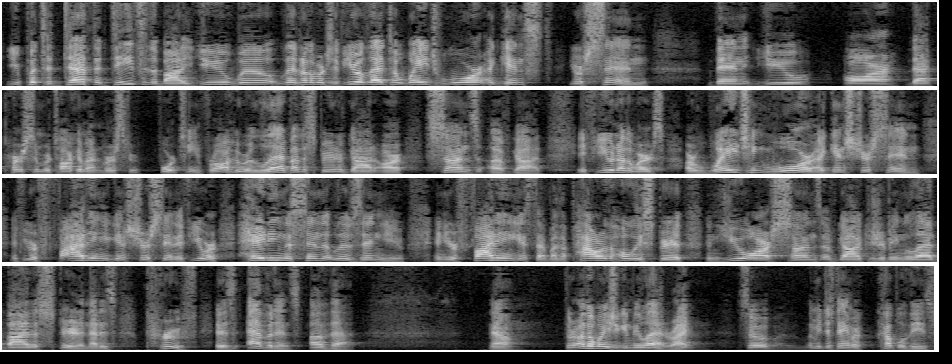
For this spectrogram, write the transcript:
you put to death the deeds of the body, you will live. In other words, if you're led to wage war against your sin, then you are that person we're talking about in verse 14. For all who are led by the Spirit of God are sons of God. If you, in other words, are waging war against your sin, if you are fighting against your sin, if you are hating the sin that lives in you, and you're fighting against that by the power of the Holy Spirit, then you are sons of God because you're being led by the Spirit. And that is proof, it is evidence of that. Now, there are other ways you can be led, right? So let me just name a couple of these.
